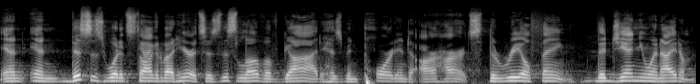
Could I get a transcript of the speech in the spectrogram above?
and and this is what it's talking about here. It says this love of God has been poured into our hearts, the real thing, the genuine item.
